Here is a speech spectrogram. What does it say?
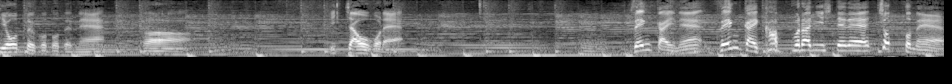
塩ということでね。うん。いっちゃおう、これ。前回ね、前回カップラにしてね、ちょっとね、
